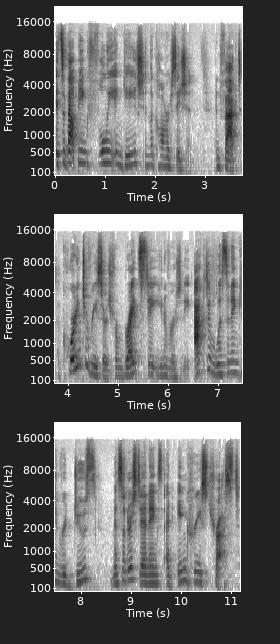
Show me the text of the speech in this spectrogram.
it's about being fully engaged in the conversation. In fact, according to research from Bright State University, active listening can reduce misunderstandings and increase trust.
